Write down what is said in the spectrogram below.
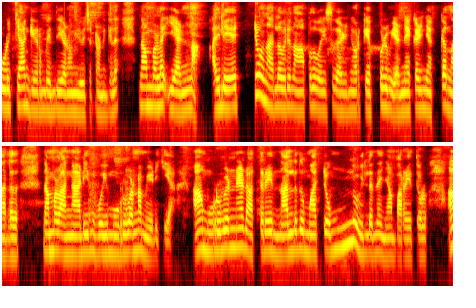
കുളിക്കാൻ കയറുമ്പോൾ എന്ത് ചെയ്യണമെന്ന് ചോദിച്ചിട്ടുണ്ടെങ്കിൽ നമ്മൾ എണ്ണ അതിൽ ഏറ്റവും നല്ല ഒരു നാൽപ്പത് വയസ്സ് കഴിഞ്ഞവർക്ക് എപ്പോഴും എണ്ണയെക്കഴിഞ്ഞൊക്കെ നല്ലത്. നമ്മൾ അങ്ങാടിയിൽ നിന്ന് പോയി മുറിവെണ്ണ മേടിക്കുക. ആ മുറിവെണ്ണയുടെ അത്രയും നല്ലത് മറ്റൊന്നുമില്ലെന്നേ ഞാൻ പറയത്തുള്ളൂ. ആ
